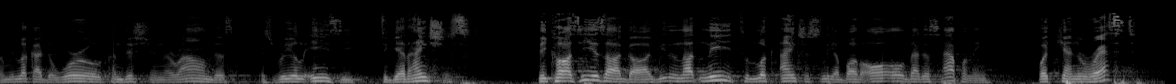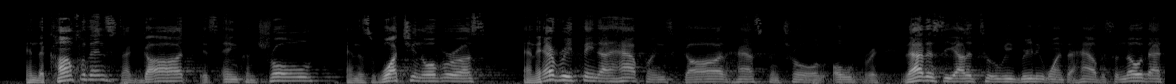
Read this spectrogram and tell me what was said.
When we look at the world condition around us, it's real easy to get anxious. Because He is our God, we do not need to look anxiously about all that is happening, but can rest in the confidence that God is in control and is watching over us and everything that happens, God has control over it. That is the attitude we really want to have is to know that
